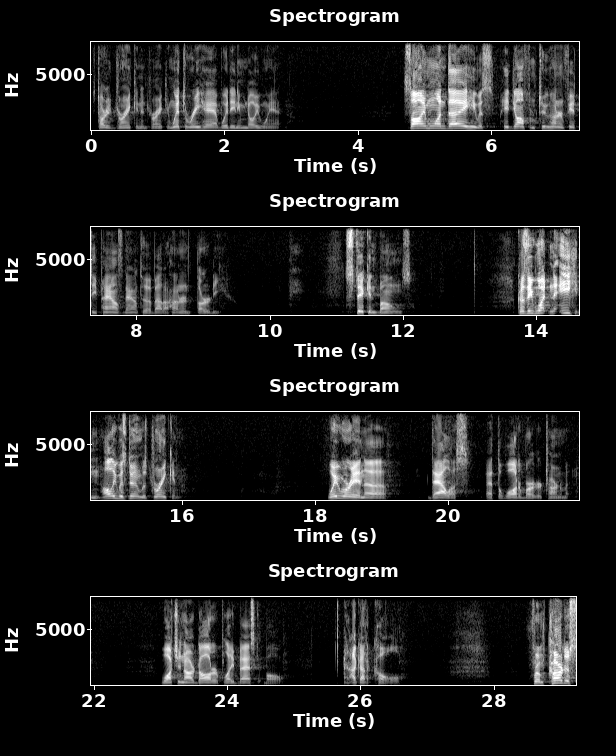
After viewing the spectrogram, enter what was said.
Started drinking and drinking. Went to rehab. We didn't even know he went. Saw him one day. He was he'd gone from 250 pounds down to about 130. Sticking bones. Because he wasn't eating. All he was doing was drinking. We were in uh, Dallas at the Whataburger tournament, watching our daughter play basketball and I got a call from Curtis,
